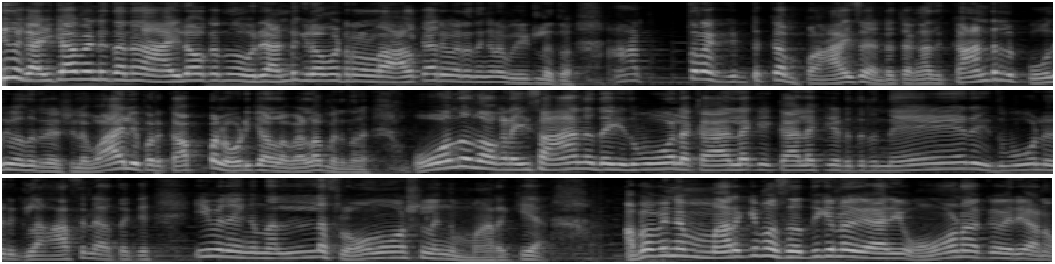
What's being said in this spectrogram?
ഇത് കഴിക്കാൻ വേണ്ടി തന്നെ അയലോക്കത്ത് ഒരു രണ്ട് കിലോമീറ്ററുള്ള ആൾക്കാർ വരെ നിങ്ങളുടെ വീട്ടിലെത്തും. അത്ര കിട്ടുക്കം പായസം എന്റെ ചങ്ങാതി. കണ്ടിട്ട് കൊതി വന്നിട്ട് രക്ഷയില്ല. ഒരു കപ്പൽ ഓടിക്കാനുള്ള വെള്ളം വരുന്നത് ഒന്ന് നോക്കണം ഈ സാധനം ദേ ഇതുപോലെ കലക്കി കലക്കി എടുത്തിട്ട് നേരെ ഇതുപോലെ ഒരു ഗ്ലാസ്സിന്റെ അകത്തേക്ക് ഇവനെ അങ്ങ് നല്ല സ്ലോ മോഷനിൽ അങ്ങ് മറിക്കുക അപ്പോൾ പിന്നെ മറിക്കുമ്പോൾ ശ്രദ്ധിക്കേണ്ട ഒരു കാര്യം ഓണമൊക്കെ വരികയാണ്.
